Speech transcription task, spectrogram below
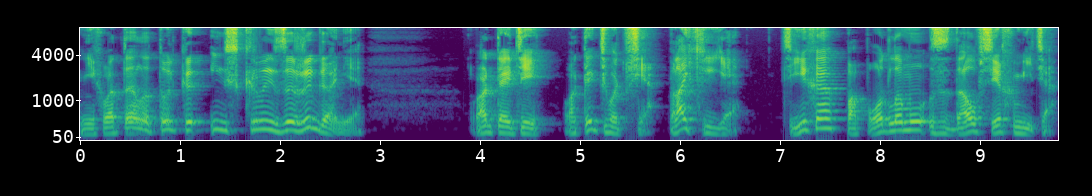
Не хватало только искры зажигания. «Вот эти, вот эти вот все, плохие!» Тихо, по-подлому сдал всех Митя.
